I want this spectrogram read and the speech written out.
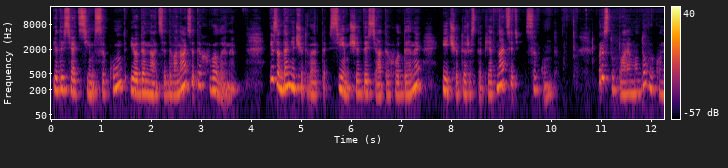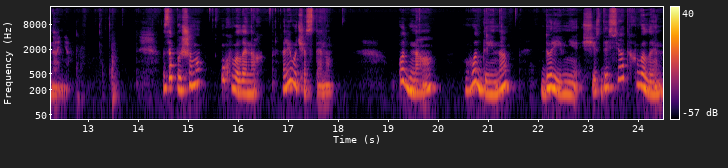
57 секунд і 11 12 хвилини. І завдання четверте 7 60 години і 415 секунд. Приступаємо до виконання. Запишемо у хвилинах ліву частину. Одна година дорівнює 60 хвилин.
